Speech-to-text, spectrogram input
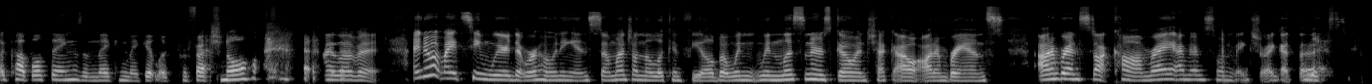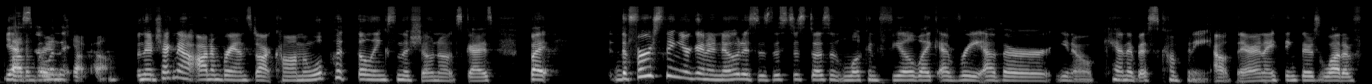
a couple things and they can make it look professional. I love it. I know it might seem weird that we're honing in so much on the look and feel, but when when listeners go and check out Autumn Brands, autumnbrands.com, right? I just want to make sure I got the Yes. Yes. Autumnbrands.com. When, when they're checking out autumnbrands.com and we'll put the links in the show notes, guys. But the first thing you're going to notice is this just doesn't look and feel like every other, you know, cannabis company out there. And I think there's a lot of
